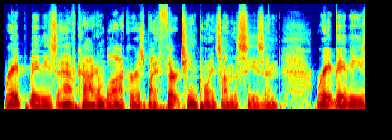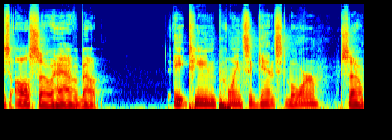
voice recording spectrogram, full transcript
Rape babies have cock and blockers by 13 points on the season. Rape babies also have about 18 points against more. So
